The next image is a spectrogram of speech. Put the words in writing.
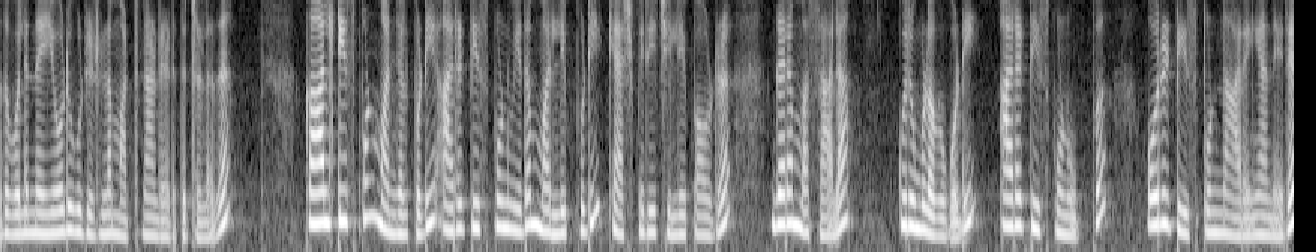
അതുപോലെ നെയ്യോട് കൂടിയിട്ടുള്ള മട്ടനാണ് എടുത്തിട്ടുള്ളത്. കാൽ ടീസ്പൂൺ മഞ്ഞൾപ്പൊടി അര ടീസ്പൂൺ വീതം മല്ലിപ്പൊടി കാശ്മീരി ചില്ലി പൗഡർ ഗരം മസാല കുരുമുളക് പൊടി അര ടീസ്പൂൺ ഉപ്പ് ഒരു ടീസ്പൂൺ നാരങ്ങാനീര്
